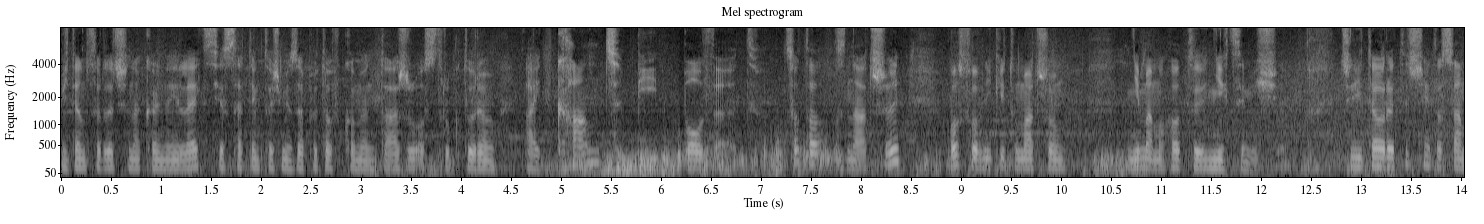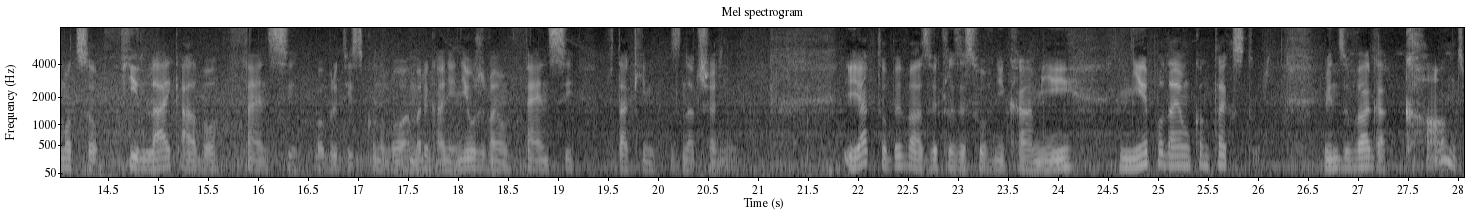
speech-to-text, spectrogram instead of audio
Witam serdecznie na kolejnej lekcji. Ostatnio ktoś mnie zapytał w komentarzu o strukturę I can't be bothered. Co to znaczy? Bo słowniki tłumaczą nie mam ochoty, nie chce mi się. Czyli teoretycznie to samo co feel like albo fancy po brytyjsku, no bo Amerykanie nie używają fancy w takim znaczeniu. I jak to bywa zwykle ze słownikami, nie podają kontekstu. Więc uwaga, can't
